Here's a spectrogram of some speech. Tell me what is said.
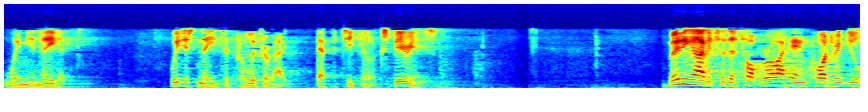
when you need it. We just need to proliferate that particular experience. Moving over to the top right-hand quadrant, you'll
